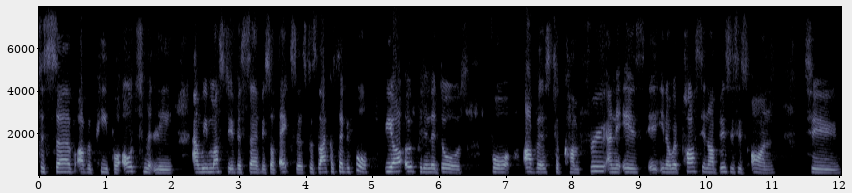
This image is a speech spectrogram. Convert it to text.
to serve other people ultimately, and we must do the service of excellence. Because, like I said before, we are opening the doors for others to come through, and it is, you know, we're passing our businesses on to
